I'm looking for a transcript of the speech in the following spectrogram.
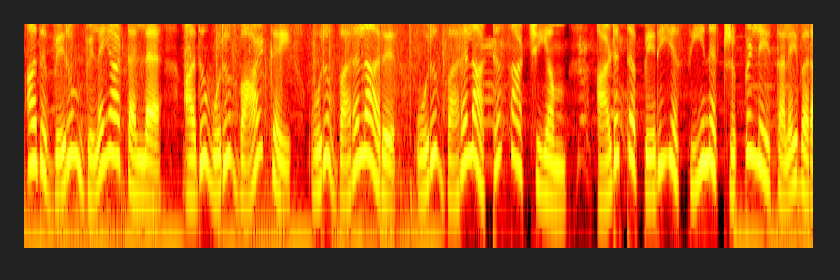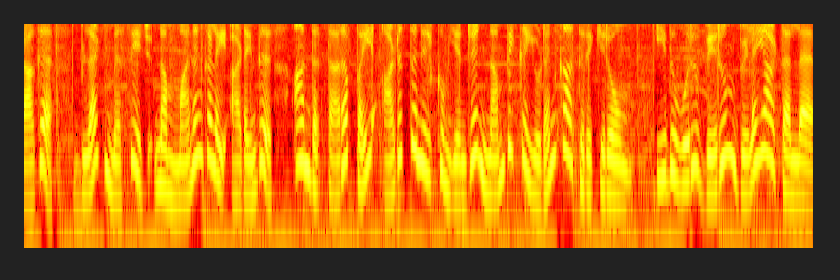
அது வெறும் விளையாட்டல்ல அது ஒரு வாழ்க்கை ஒரு வரலாறு ஒரு வரலாற்று சாட்சியம். அடுத்த பெரிய சீன ட்ரிபிள் ஏ தலைவராக பிளட் மெசேஜ் நம் மனங்களை அடைந்து அந்த தரப்பை அடுத்து நிற்கும் என்ற நம்பிக்கையுடன் காத்திருக்கிறோம். இது ஒரு வெறும் விளையாட்டல்ல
